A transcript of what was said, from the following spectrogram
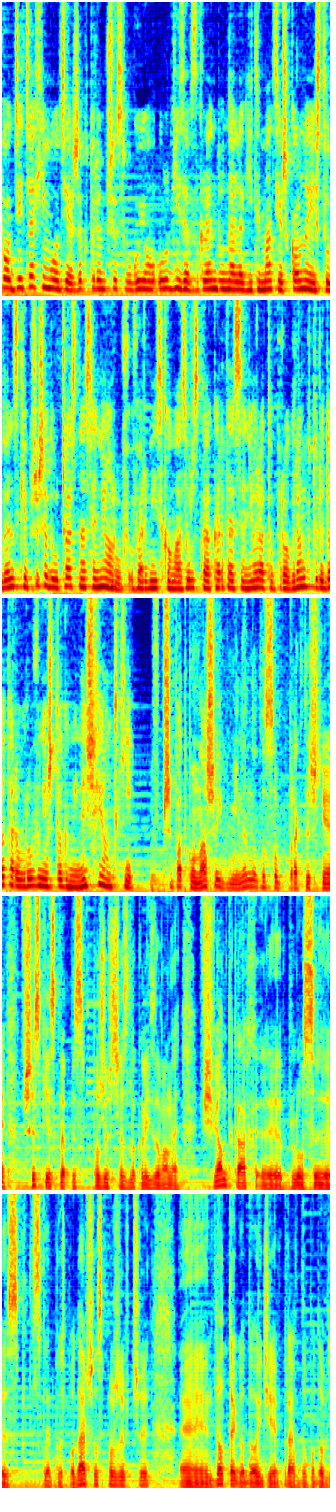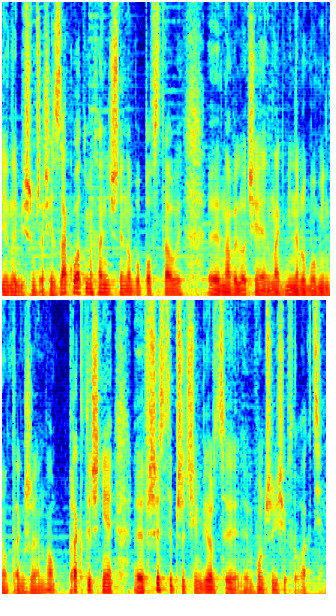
Po dzieciach i młodzieży, którym przysługują ulgi ze względu na legitymacje szkolne i studenckie, przyszedł czas na seniorów. Warmińsko-Mazurska Karta Seniora to program, który dotarł również do gminy Świątki. W przypadku naszej gminy no to są praktycznie wszystkie sklepy spożywcze zlokalizowane w Świątkach, y, plus y, sklep gospodarczo-spożywczy. Y, Do tego dojdzie prawdopodobnie w najbliższym czasie zakład mechaniczny nowo powstały na wylocie na gminę Lubomino, także no, praktycznie wszyscy przedsiębiorcy włączyli się w tą akcję.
